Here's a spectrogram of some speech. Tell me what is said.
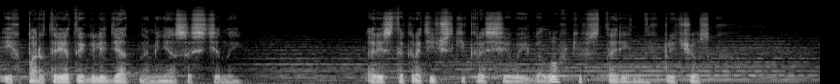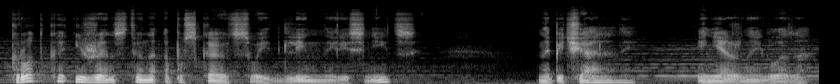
Их портреты глядят на меня со стены. Аристократически красивые головки в старинных прическах кротко и женственно опускают свои длинные ресницы на печальные и нежные глаза –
